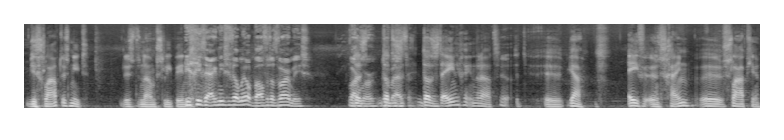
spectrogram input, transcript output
Je slaapt dus niet. Dus de naam sliep in. Je schiet er eigenlijk niet zoveel meer op, behalve dat het warm is. dat, is, Warmer dat, is, buiten. dat is het enige, inderdaad. Ja. Het, ja, even een schijn slaapje.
